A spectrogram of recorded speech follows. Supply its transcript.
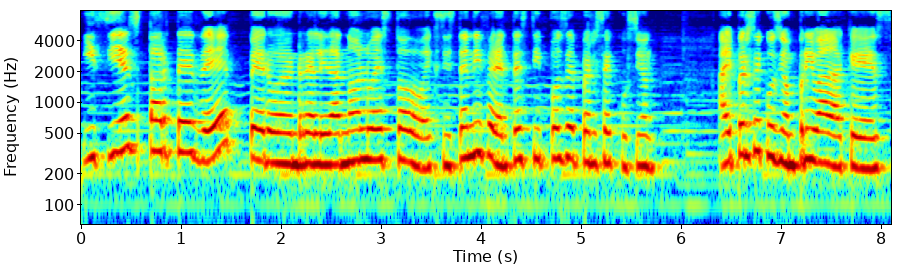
Y sí es parte de, pero en realidad no lo es todo. Existen diferentes tipos de persecución. Hay persecución privada, que es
